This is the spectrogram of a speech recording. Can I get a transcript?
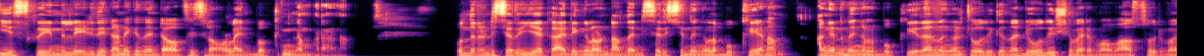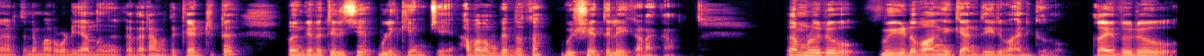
ഈ സ്ക്രീനിൽ എഴുതി കാണിക്കുന്ന എന്റെ ഓഫീസിലെ ഓൺലൈൻ ബുക്കിംഗ് നമ്പറാണ്. ഒന്ന് രണ്ട് ചെറിയ കാര്യങ്ങളുണ്ട്. അതനുസരിച്ച് നിങ്ങൾ ബുക്ക് ചെയ്യണം. അങ്ങനെ നിങ്ങൾ ബുക്ക് ചെയ്താൽ നിങ്ങൾ ചോദിക്കുന്ന ജ്യോതിഷപരമോ വാസ്തുപരമോ കാര്യത്തിന്റെ മറുപടി ഞാൻ നിങ്ങൾക്ക് തരാം. അത് കേട്ടിട്ട് നിങ്ങൾക്ക് തിരിച്ച് വിളിക്കുകയും ചെയ്യാം. അപ്പോൾ നമുക്ക് ഇന്നത്തെ വിഷയത്തിലേക്ക് കടക്കാം. നമ്മളൊരു വീട് വാങ്ങിക്കാൻ തീരുമാനിക്കുന്നു. അതായത് ഒരു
